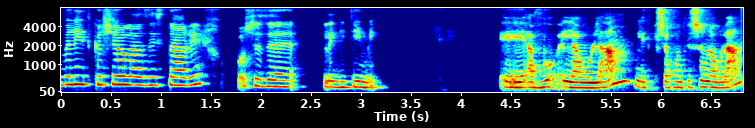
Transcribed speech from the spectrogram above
בלהתקשר להזיז תאריך, או שזה לגיטימי? אה, לאולם? כשאנחנו מתקשרים לאולם?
